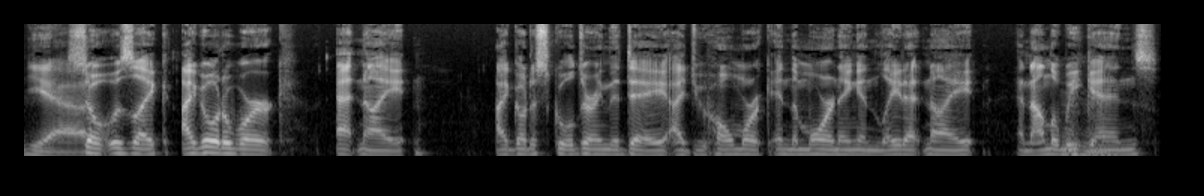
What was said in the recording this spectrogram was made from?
Yeah. So it was like I go to work at night, I go to school during the day, I do homework in the morning and late at night and on the weekends.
